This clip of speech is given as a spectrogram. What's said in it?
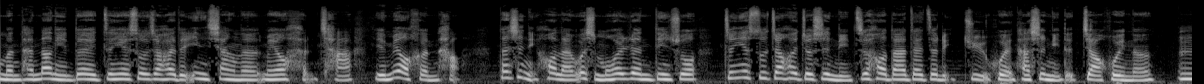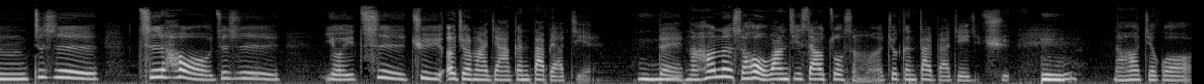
我们谈到你对真耶稣教会的印象呢，没有很差，也没有很好。但是你后来为什么会认定说真耶稣教会就是你之后大家在这里聚会，它是你的教会呢？嗯，就是之后就是有一次去二舅妈家跟大表姐，嗯，对，然后那时候我忘记是要做什么，就跟大表姐一起去，嗯，然后结果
